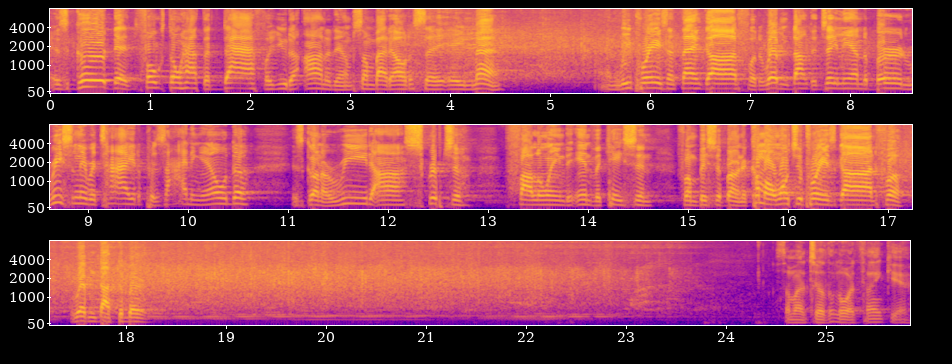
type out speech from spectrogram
it's good that folks don't have to die for you to honor them. Somebody ought to say amen. And we praise and thank God for the Reverend Dr. J. Leander Bird, recently retired presiding elder, is going to read our scripture following the invocation from Bishop Burney. Come on, won't you praise God for Reverend Dr. Bird? Somebody tell the Lord, thank you.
